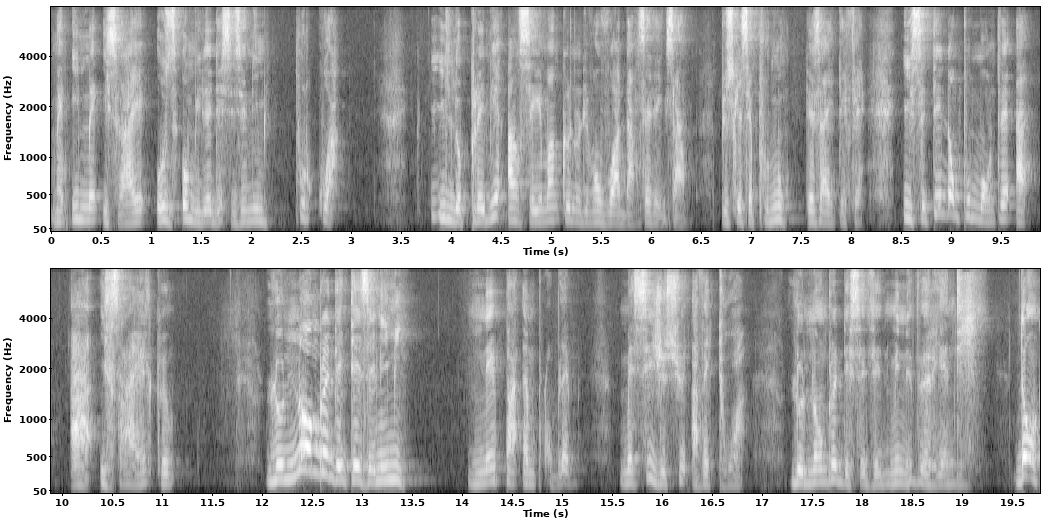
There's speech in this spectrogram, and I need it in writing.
mais il met Israël au, milieu de ses ennemis. Pourquoi? Le premier enseignement que nous devons voir dans cet exemple, puisque c'est pour nous que ça a été fait, il s'était donc pour montrer à Israël que le nombre de tes ennemis n'est pas un problème mais si je suis avec toi, le nombre de ses ennemis ne veut rien dire. Donc,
